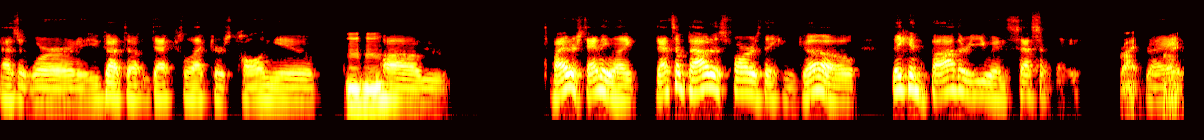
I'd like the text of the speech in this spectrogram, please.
as it were, and you've got the debt collectors calling you. Mm-hmm. Um, to my understanding, like that's about as far as they can go. They can bother you incessantly, right? Right. right.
